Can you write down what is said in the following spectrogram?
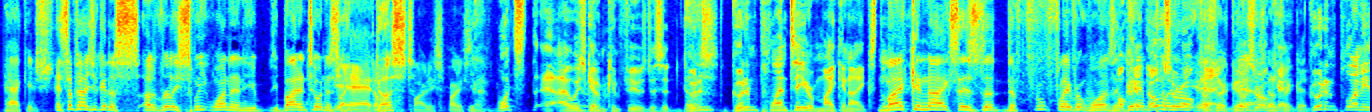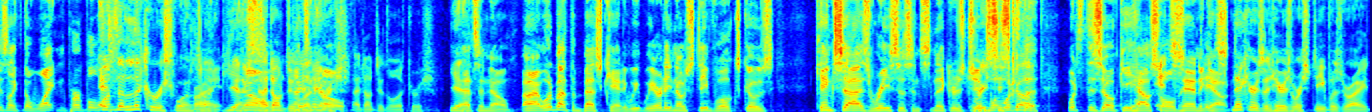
package. And sometimes you get a really sweet one, and you, you bite into it, and it's yeah, I like don't like dust. Smarties. Smarties. Yeah. What's the, I always get them confused. Is it good Dust. and, good and plenty or Mike and Ike's? The- Mike and Ike's is the, the fruit flavored ones. And okay, Good and those are Plenty okay. is- Those are good. Those are Those okay. are good. Good and plenty is like the white and purple one. It's the licorice ones, right? Right. Yes. No. I don't do That's a no. licorice. I don't do the licorice. Yeah. That's a no. All right. What about the best candy? We, we already know Steve Wilks goes king size Reese's and Snickers. Jim, Reese's what's Cup. the what's the Szoke household It's, handing it's out? Snickers, and here's where Steve was right.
